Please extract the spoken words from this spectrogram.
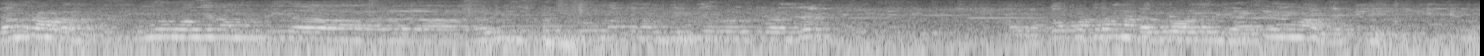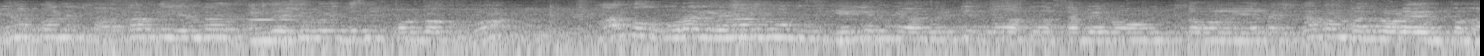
ಡಂಗ್ರ ಹೊಡೆದ ಇವ್ರು ಹೋಗಿ ನಮ್ಮ ರೆವಿನ್ಯೂ ಇನ್ಸ್ಪೆಕ್ಟ್ರು ಮತ್ತು ನಮ್ಮ ಡಿ ಟಿ ಅವರು ಕೇಳಿದ್ರೆ ಅವ್ರು ರೊಕ್ಕ ಕೊಟ್ಟರೆ ನಾವು ಡಂಗ್ರ ಜಾಸ್ತಿ ನಾವು ವ್ಯಕ್ತಿ. ಏನಪ್ಪ, ನೀವು ಸರ್ಕಾರದ ಏನಾದ್ರು ಸಂದೇಶಗಳು ಇದ್ರೆ ನೀವು ಕೊಡಬೇಕು. ಹಾಗೂ ಊರಾಗ ಏನಾದರೂ ಒಂದು ಹೇಗೆ ಮೀಟಿಂಗು ಅಥವಾ ಸಭೆನೋ ಉತ್ಸವನೋ ಏನೋ ಇದ್ದಾಗ ಒಂದು ಡಂಗ್ರ ಹೊಡೆ ಇರ್ತದ.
